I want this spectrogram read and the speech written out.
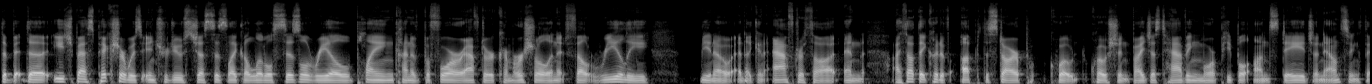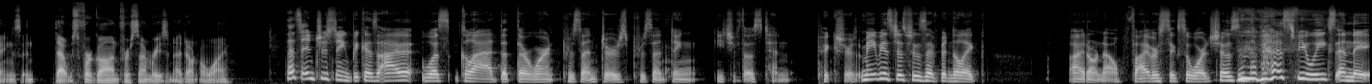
The the each best picture was introduced just as like a little sizzle reel playing kind of before or after a commercial, and it felt really you know, and like an afterthought. And I thought they could have upped the star quote quotient by just having more people on stage announcing things, and that was forgone for some reason. I don't know why. That's interesting because I was glad that there weren't presenters presenting each of those 10 pictures. Maybe it's just because I've been to like, I don't know, five or six award shows in the past few weeks. And they,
